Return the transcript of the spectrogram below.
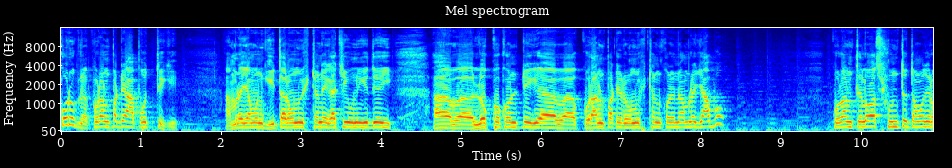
করুক না কোরআন পাঠে আপত্তি কি? আমরা যেমন গীতার অনুষ্ঠানে গেছি, উনি যদি এই লক্ষ্যকণ্ঠে কোরআন পাঠের অনুষ্ঠান করেন, আমরা যাব। কোরআন তেলাওয়াত শুনতে তো আমাদের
